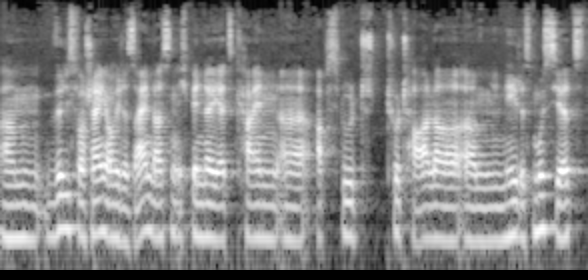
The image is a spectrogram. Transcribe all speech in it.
ähm, würde ich es wahrscheinlich auch wieder sein lassen. Ich bin da jetzt kein äh, absolut totaler, ähm, nee, das muss jetzt,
